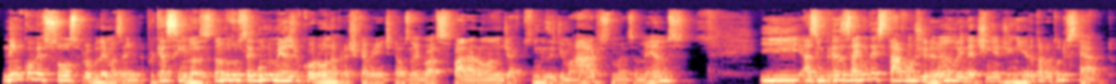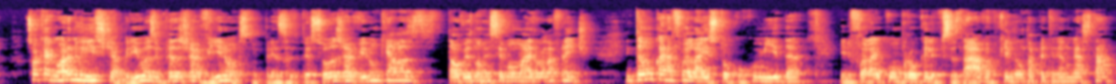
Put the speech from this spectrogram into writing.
Nem começou os problemas ainda, porque assim, nós estamos no segundo mês de corona praticamente, né? Os negócios pararam lá no dia 15 de março, mais ou menos, e as empresas ainda estavam girando, ainda tinha dinheiro, estava tudo certo. Só que agora, no início de abril, as empresas já viram, as empresas e pessoas já viram que elas talvez não recebam mais lá na frente. Então o cara foi lá e estocou comida, ele foi lá e comprou o que ele precisava, porque ele não está pretendendo gastar.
